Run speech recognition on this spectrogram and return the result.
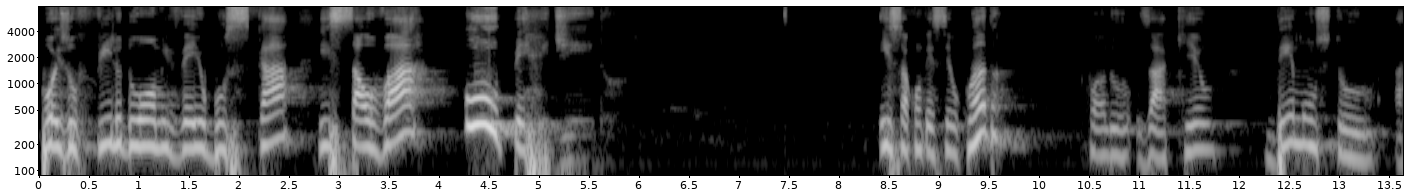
pois o filho do homem veio buscar e salvar o perdido. Isso aconteceu quando? Quando Zaqueu demonstrou a,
